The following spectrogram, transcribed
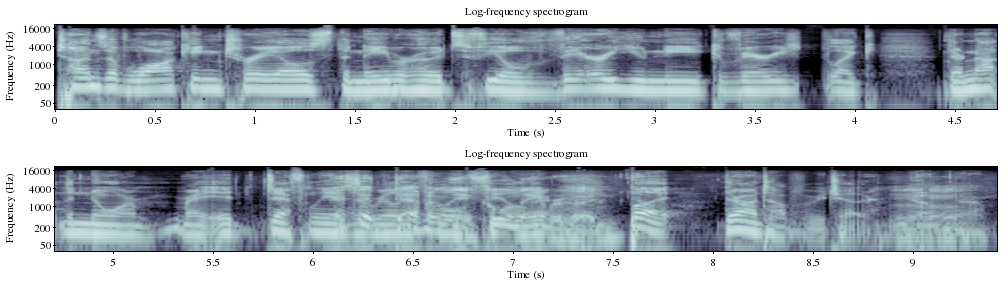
tons of walking trails. The neighborhoods feel very unique, very like they're not the norm, right? It definitely is It's a a- really definitely cool, a cool feel there. neighborhood. But they're on top of each other. yeah. Mm-hmm.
